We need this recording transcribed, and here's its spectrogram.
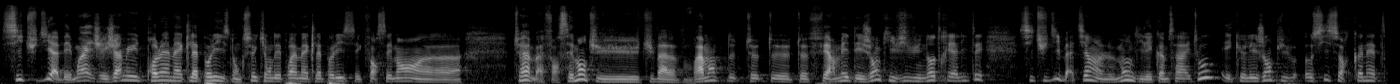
si tu dis, ah ben moi, j'ai jamais eu de problème avec la police, donc ceux qui ont des problèmes avec la police, c'est que forcément, euh, tu vois, bah forcément, tu, tu vas vraiment te, te, te, fermer des gens qui vivent une autre réalité. Si tu dis, bah tiens, le monde, il est comme ça et tout, et que les gens puissent aussi se reconnaître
